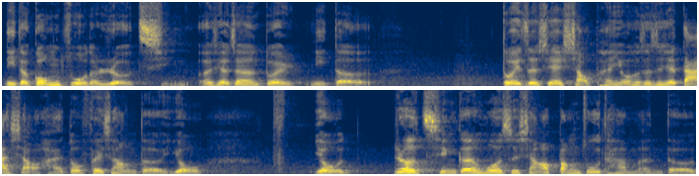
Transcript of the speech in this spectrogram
你的工作的热情，而且真的对你的对这些小朋友或者这些大小孩都非常的有有热情，跟或是想要帮助他们的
